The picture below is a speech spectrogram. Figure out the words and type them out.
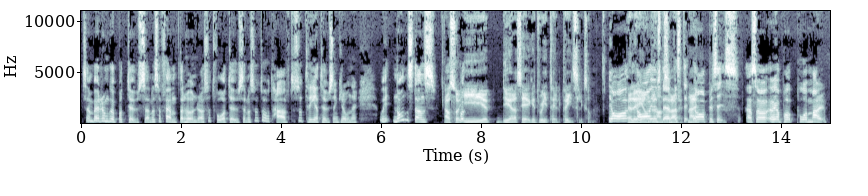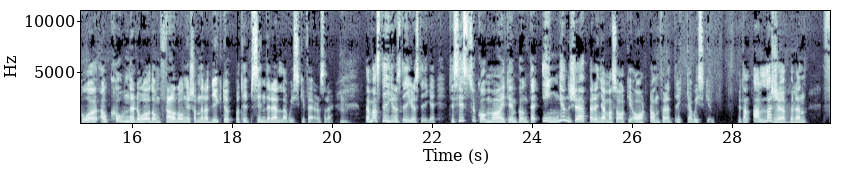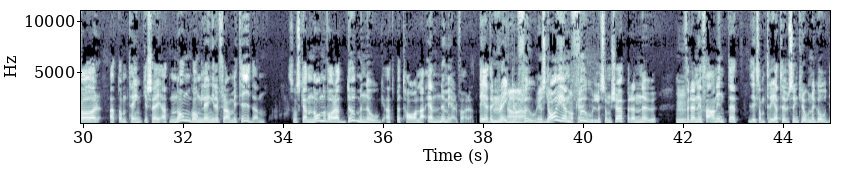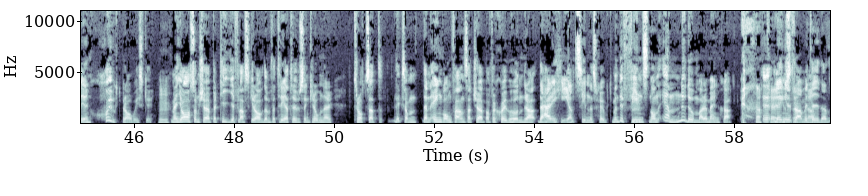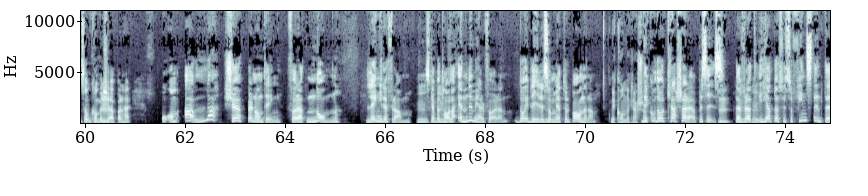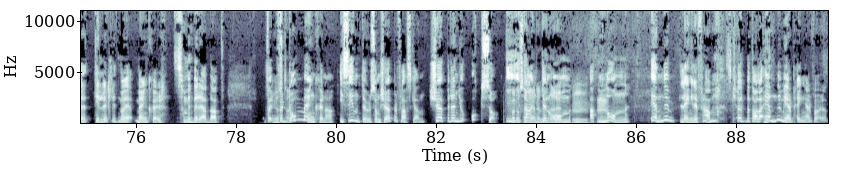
Sen började de gå upp på 1000 och så 1500 och så 2000 och så 2,5 och så 3000 kronor. Och i, någonstans Alltså På- i deras eget retailpris liksom. Ja, Eller ja just det. det. Ja, precis. Alltså på, på, på auktioner då och de få Ja. gånger som den har dykt upp på typ Cinderella Whiskey Fair och sådär. Mm. Den bara stiger och stiger och stiger. Till sist så kommer man ju till en punkt där ingen köper en Yamasaki 18 för att dricka whiskyn. Utan alla köper Mhm. den för att de tänker sig att någon gång längre fram i tiden så ska någon vara dum nog att betala ännu mer för den. Det är the greater Ja, fool. Jag är en Okej. fool som köper den nu. För den är fan inte liksom 3000 kronor god. Det är en sjukt bra whisky. Men jag som köper 10 flaskor av den för 3000 kronor. Trots att liksom, den en gång fanns att köpa för 700. Det här är helt sinnessjukt. Men det finns någon ännu dummare människa eh, längre just det. fram i Ja. tiden som kommer köpa den här. Och om alla köper någonting för att någon längre fram Mm, ska betala ännu mer för den, då blir det som med tulpanerna. Det kommer krascha. Det, då kraschar det, precis. Därför att helt plötsligt så finns det inte tillräckligt med människor som är beredda att... För, för de människorna i sin tur som köper flaskan, köper den ju också i För den tanken om Mm. att någon ännu längre fram ska betala ännu mer pengar för den.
